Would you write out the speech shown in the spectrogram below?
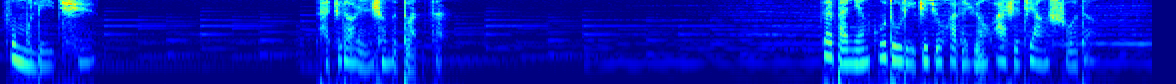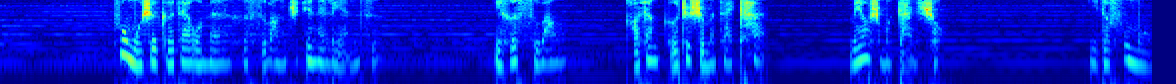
父母离去，才知道人生的短暂。”在《百年孤独》里，这句话的原话是这样说的：“父母是隔在我们和死亡之间的帘子，你和死亡，好像隔着什么在看，没有什么感受。你的父母，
